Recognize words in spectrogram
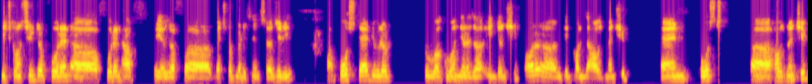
which consists of four and four and a half years of Bachelor of Medicine and Surgery. post that, you will have to work one year as an internship, or we can call it the housemanship and post uh, housemanship,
